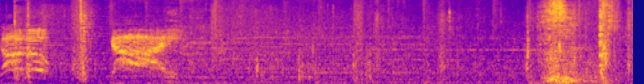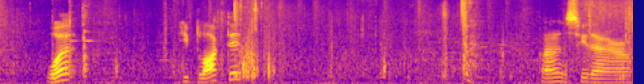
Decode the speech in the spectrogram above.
Gardo! Die! What? He blocked it? I didn't see that arrow.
